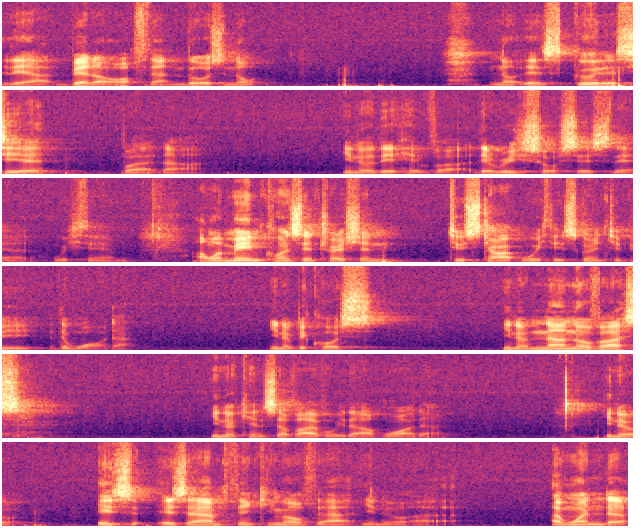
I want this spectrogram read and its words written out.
they are better off than those not, not as good as here, but uh, you know, they have uh, the resources there with them. Our main concentration to start with is going to be the water, you know, because, you know, none of us, you know, can survive without water. You know, as, as I'm thinking of that, you know, uh, I wonder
